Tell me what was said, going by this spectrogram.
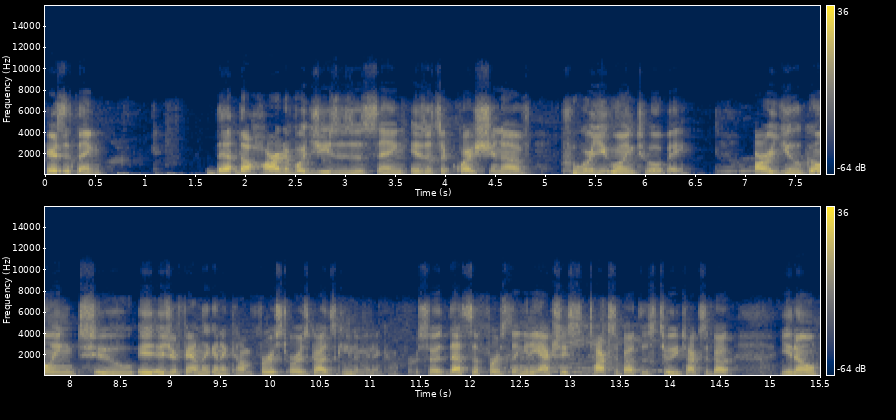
here's the thing. The the heart of what Jesus is saying is it's a question of who are you going to obey? Are you going to is your family going to come first or is God's kingdom going to come first? So that's the first thing. And he actually talks about this too. He talks about, you know,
